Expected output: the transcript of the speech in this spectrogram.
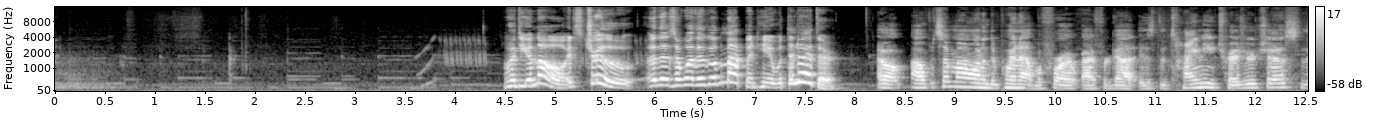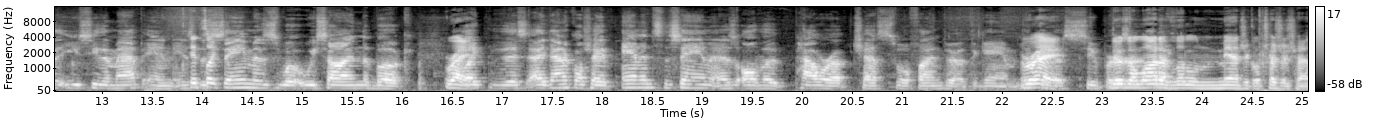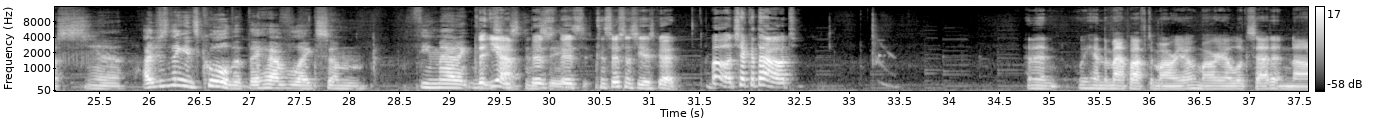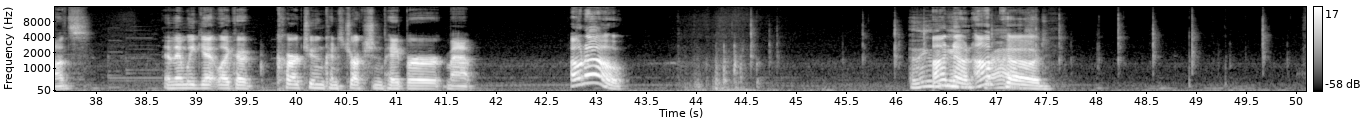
What do you know? It's true. There's a weathered old map in here with the letter. Oh, uh, something I wanted to point out before I, I forgot is the tiny treasure chest that you see the map in is It's the like- same as what we saw in the book. Right. Like this identical shape, and it's the same as all the power up chests we'll find throughout the game. Right. Super. There's a lot of little magical treasure chests. Yeah, I just think it's cool that they have like some thematic Th- yeah, there's, there's consistency is good. Oh, check it out. And then we hand the map off to Mario. Mario looks at it and nods. And then we get like a cartoon construction paper map. Oh no! Unknown opcode.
